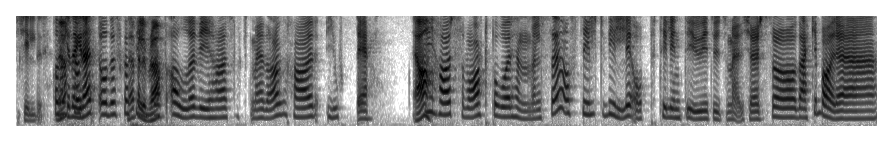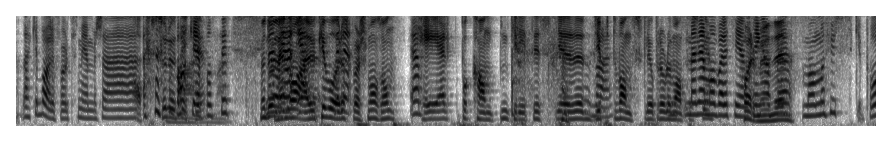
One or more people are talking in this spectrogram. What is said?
kilder. Og Er det ikke det skal, greit? og det skal Det sies bra. at alle vi har snakket med i dag, har gjort det. Ja, De har svart på vår henvendelse og stilt villig opp til intervju i Tut og Mediekjør. Så det er ikke bare, det er ikke bare folk som gjemmer seg Absolutt bak e-poster. Men men, Men nå er jo ikke våre jeg- spørsmål sånn jeg, helt på kanten kritisk, eh, dypt vanskelig og problematiske. Men jeg må bare si en ting, at det, man må huske på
